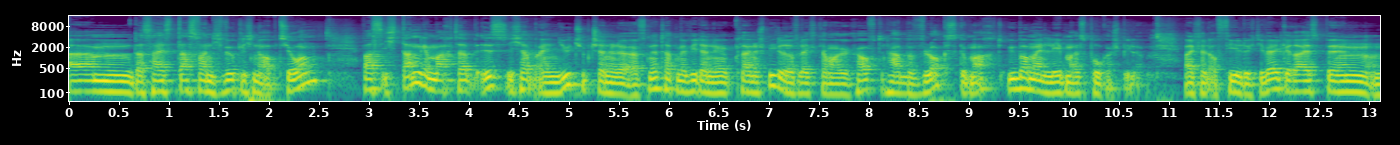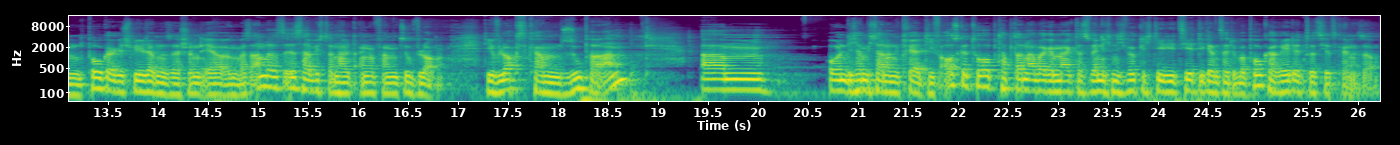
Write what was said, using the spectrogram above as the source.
Ähm, das heißt, das war nicht wirklich eine Option. Was ich dann gemacht habe, ist, ich habe einen YouTube-Channel eröffnet, habe mir wieder eine kleine Spiegelreflexkamera gekauft und habe Vlogs gemacht über mein Leben als Pokerspieler. Weil ich halt auch viel durch die Welt gereist bin und Poker gespielt habe und es ja schon eher irgendwas anderes ist, habe ich dann halt angefangen zu vloggen. Die Vlogs kamen super an. Ähm, und ich habe mich dann kreativ ausgetobt, habe dann aber gemerkt, dass wenn ich nicht wirklich dediziert die ganze Zeit über Poker rede, interessiert es keine Sau.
